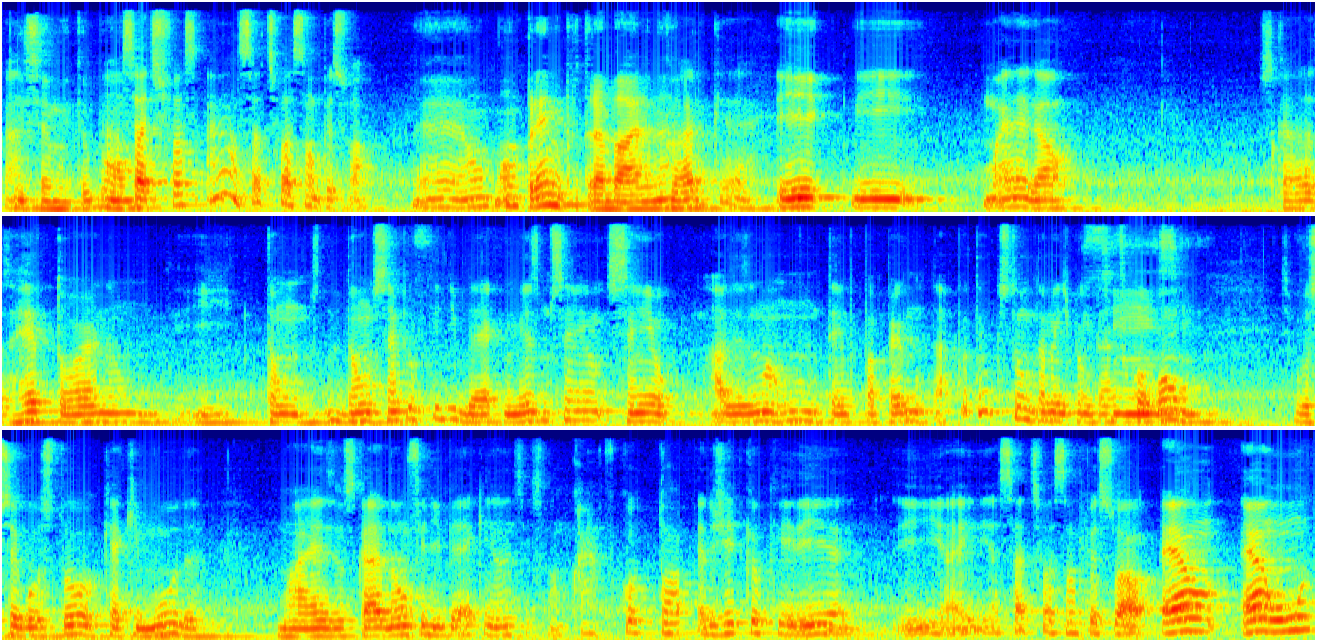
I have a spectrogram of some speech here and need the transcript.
cara. Isso é muito bom. É uma satisfação, é uma satisfação pessoal. É, é um, um prêmio para o trabalho, né? Claro que é. E, e o mais legal, os caras retornam e tão, dão sempre o feedback, mesmo sem eu, sem eu às vezes não arrumo um tempo para perguntar, porque eu tenho costume também de perguntar, sim, ficou bom? Sim você gostou, quer que muda, mas os caras dão um feedback antes, eles falam, cara, ficou top, é do jeito que eu queria, e aí a satisfação pessoal é, um, é, uma,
